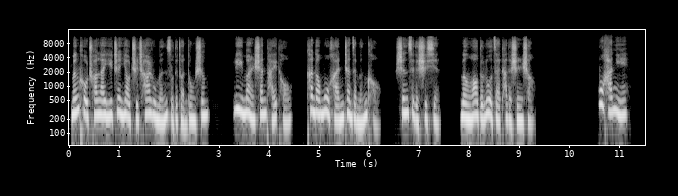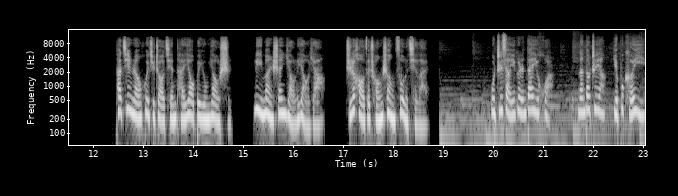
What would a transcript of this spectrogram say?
门口传来一阵钥匙插入门锁的转动声。厉曼山抬头，看到慕寒站在门口，深邃的视线冷傲的落在他的身上。慕寒，你，他竟然会去找前台要备用钥匙？厉曼山咬了咬牙，只好在床上坐了起来。我只想一个人待一会儿，难道这样也不可以？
